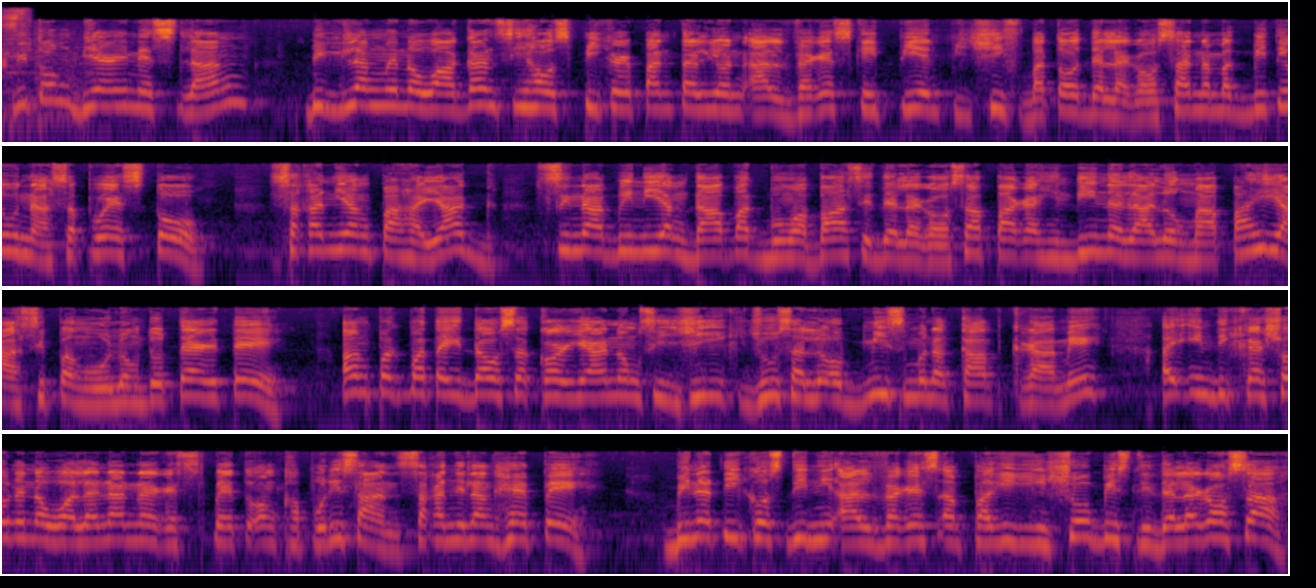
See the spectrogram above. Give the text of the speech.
Nitong biyernes lang, biglang nanawagan si House Speaker Pantaleon Alvarez kay PNP Chief Bato de la Rosa na magbitiw na sa pwesto. Sa kanyang pahayag, sinabi niyang dapat bumaba si De La Rosa para hindi na lalong mapahiya si Pangulong Duterte. Ang pagpatay daw sa Koreanong si Ji Ik-ju sa loob mismo ng Camp Krame ay indikasyon na nawala na ng respeto ang kapulisan sa kanilang hepe. Binatikos din ni Alvarez ang pagiging showbiz ni De La Rosa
